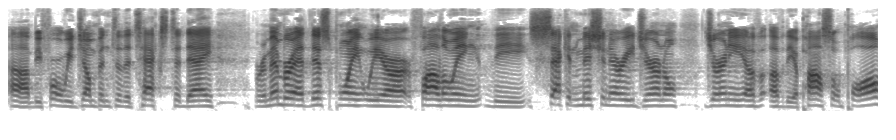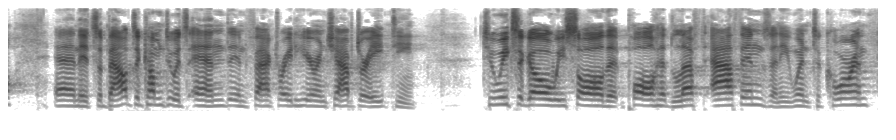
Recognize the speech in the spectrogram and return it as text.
uh, before we jump into the text today. Remember, at this point, we are following the second missionary journal, journey of, of the Apostle Paul, and it's about to come to its end, in fact, right here in chapter 18. Two weeks ago, we saw that Paul had left Athens and he went to Corinth,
